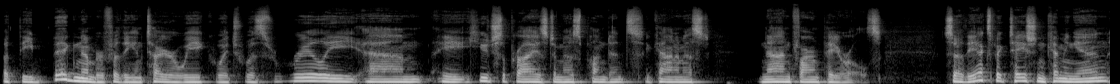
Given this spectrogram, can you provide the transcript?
But the big number for the entire week, which was really um, a huge surprise to most pundits, economists, non farm payrolls. So the expectation coming in,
